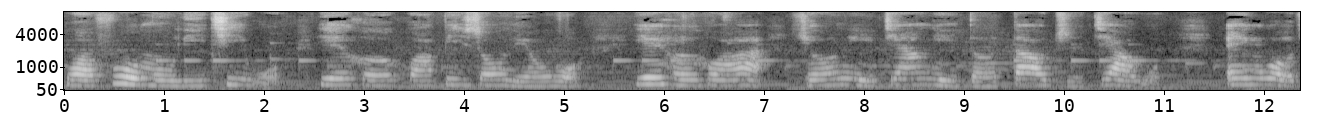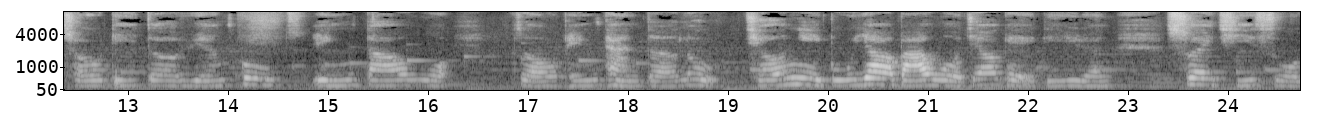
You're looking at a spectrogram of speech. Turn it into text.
我父母离弃我，耶和华必收留我。耶和华啊，求你将你的道指教我，因我仇敌的缘故，引导我走平坦的路。求你不要把我交给敌人，遂其所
